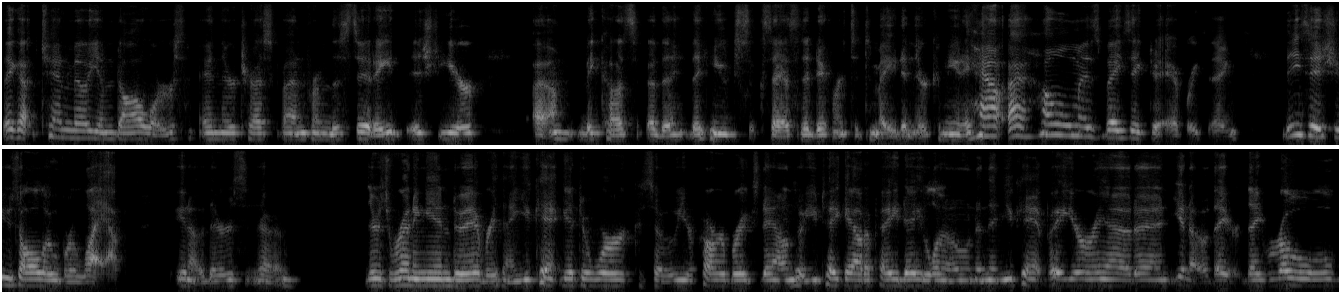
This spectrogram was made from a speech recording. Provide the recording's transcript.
they got $10 million in their trust fund from the city this year um, because of the, the huge success, the difference it's made in their community. How a home is basic to everything. These issues all overlap. You know, there's um, there's running into everything. You can't get to work, so your car breaks down, so you take out a payday loan, and then you can't pay your rent, and you know they they roll,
